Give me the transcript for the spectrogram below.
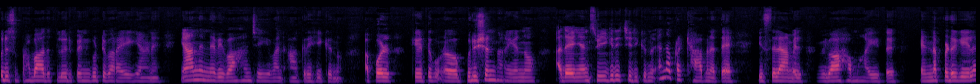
ഒരു സുപ്രഭാതത്തിൽ ഒരു പെൺകുട്ടി പറയുകയാണ് ഞാൻ നിന്നെ വിവാഹം ചെയ്യുവാൻ ആഗ്രഹിക്കുന്നു. അപ്പോൾ കേട്ട് പുരുഷൻ പറയുന്നു അതെ ഞാൻ സ്വീകരിച്ചിരിക്കുന്നു എന്ന പ്രഖ്യാപനത്തെ ഇസ്ലാമിൽ വിവാഹമായിട്ട് എണ്ണപ്പെടുകയില്ല.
